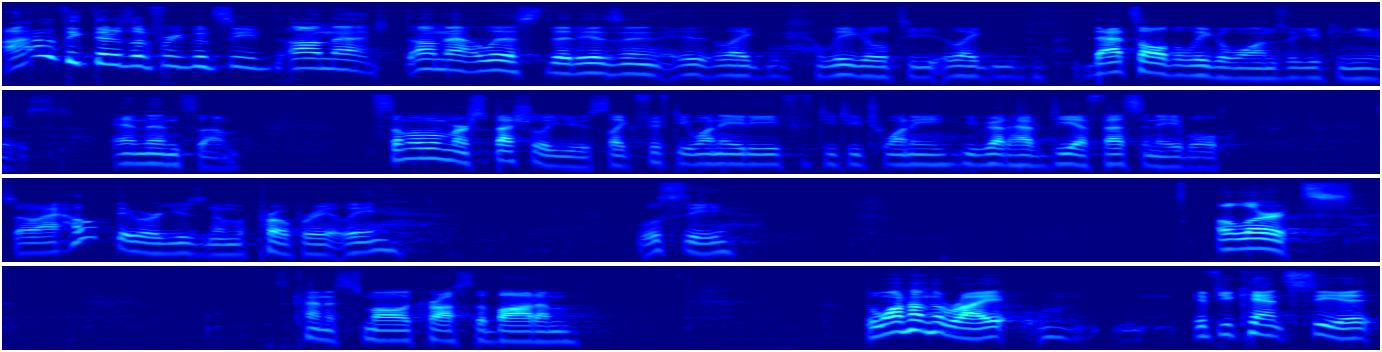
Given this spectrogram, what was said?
I don't think there's a frequency on that on that list that isn't like legal to you like that's all the legal ones that you can use and then some. Some of them are special use like 5180, 5220. You've got to have DFS enabled. So I hope they were using them appropriately. We'll see. Alerts It's kind of small across the bottom. The one on the right, if you can't see it,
